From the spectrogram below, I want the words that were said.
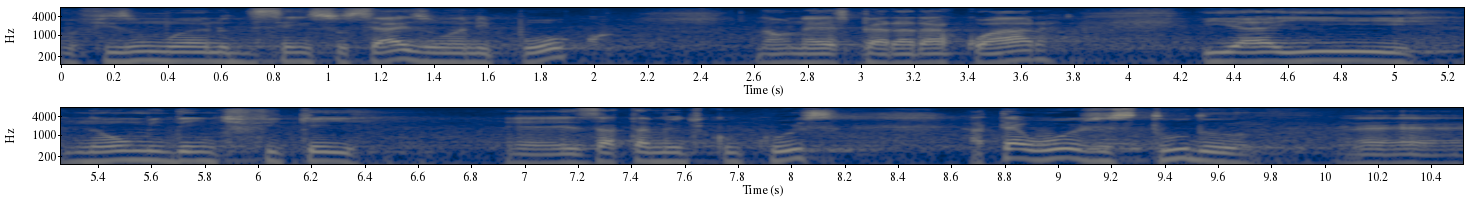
eu fiz um ano de ciências sociais, um ano e pouco na Unesp Araraquara. E aí não me identifiquei é, exatamente com o curso. Até hoje estudo é,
